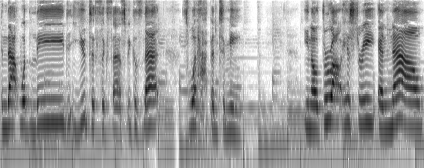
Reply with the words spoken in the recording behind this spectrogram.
and that would lead you to success because that's what happened to me. You know, throughout history, and now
